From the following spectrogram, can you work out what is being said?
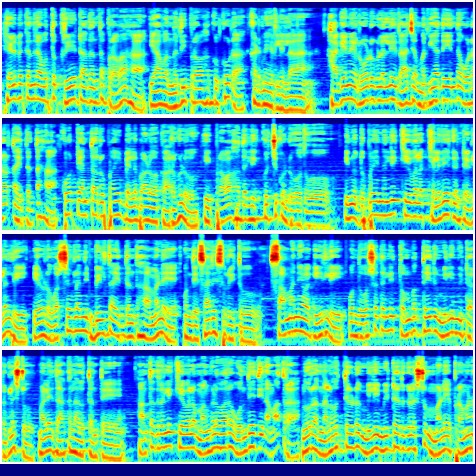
ಹೇಳ್ಬೇಕಂದ್ರೆ ಅವತ್ತು ಕ್ರಿಯೇಟ್ ಆದಂತ ಪ್ರವಾಹ ಯಾವ ನದಿ ಪ್ರವಾಹಕ್ಕೂ ಕೂಡ ಕಡಿಮೆ ಇರಲಿಲ್ಲ. ಹಾಗೇನೆ ರೋಡುಗಳಲ್ಲಿ ರಾಜ ಮರ್ಯಾದೆಯಿಂದ ಓಡಾಡ್ತಾ ಇದ್ದಂತಹ ಕೋಟ್ಯಾಂತರ ರೂಪಾಯಿ ಬೆಲೆ ಬಾಳುವ ಕಾರುಗಳು ಈ ಪ್ರವಾಹದಲ್ಲಿ ಕೊಚ್ಚಿಕೊಂಡು ಹೋದವು. ಇನ್ನು ದುಬೈನಲ್ಲಿ ಕೇವಲ ಕೆಲವೇ ಗಂಟೆಗಳಲ್ಲಿ ಎರಡು ವರ್ಷಗಳಲ್ಲಿ ಬೀಳ್ತಾ ಇದ್ದಂತಹ ಮಳೆ ಒಂದೇ ಸಾರಿ ಸುರಿಯಿತು. ಸಾಮಾನ್ಯವಾಗಿ ಇಲ್ಲಿ ಒಂದು ವರ್ಷದಲ್ಲಿ ತೊಂಬತ್ತೈದು ಮಿಲಿಮೀಟರ್ಗಳಷ್ಟು ಮಳೆ ದಾಖಲಾಗುತ್ತಂತೆ. ಅಂಥದ್ರಲ್ಲಿ ಕೇವಲ ಮಂಗಳವಾರ ಒಂದೇ ದಿನ ಮಾತ್ರ ನೂರ ನಲವತ್ತೆರಡು ಮಿಲಿಮೀಟರ್ಗಳಷ್ಟು ಮಳೆಯ ಪ್ರಮಾಣ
